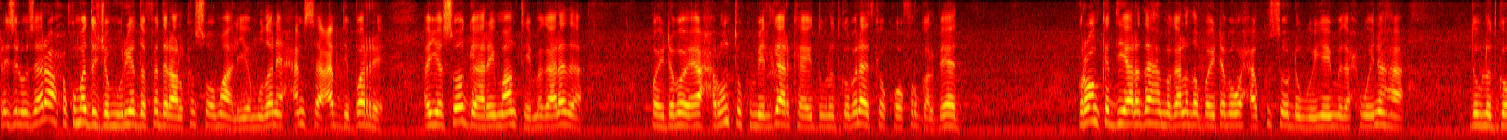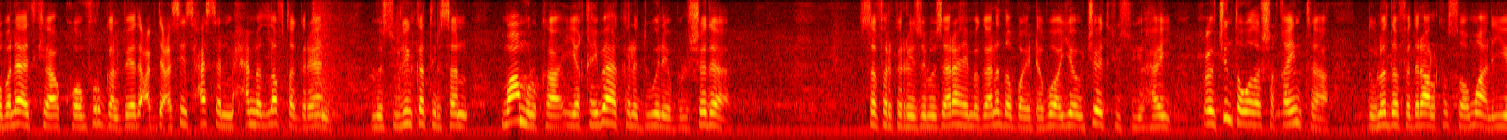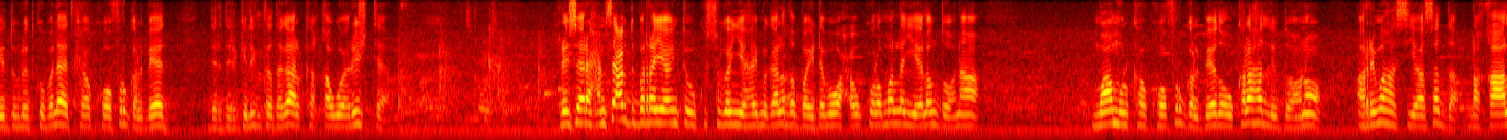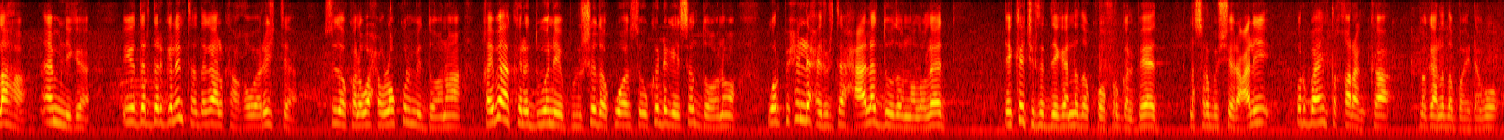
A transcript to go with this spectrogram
ra-iisul wasaaraha xukuumadda jamhuuriyadda federaalk soomaaliya mudane xamse cabdi bare ayaa soo gaaray maantay magaalada baydhabo ee xarunta kumeel gaarka ee dowlad goboleedka koonfur galbeed garoonka diyaaradaha magaalada baydhabo waxaa ku soo dhoweeyey madaxweynaha dowlad goboleedka koonfur galbeed cabdicasiis xasan maxamed laftagreen mas-uuliin ka tirsan maamulka iyo qaybaha kala duwan ee bulshada safarka ra'iisul wasaaraha ee magaalada baydhabo ayaa ujeedkiisu yahay xoojinta wada shaqaynta dowladda federaalka soomaaliya iyo dowlad goboleedka koonfur galbeed dardargelinta dagaalka khawaarijta ra'isul wasaare xamse cabdi barre ayaa inta uu ku sugan yahay magaalada baydhabo waxa uu kulamo la yeelan doonaa maamulka koonfur galbeed oo uu kala hadli doono arrimaha siyaasadda dhaqaalaha amniga iyo dardargelinta dagaalka khawaarijta sidoo kale waxauu la kulmi doonaa qaybaha kala duwan ee bulshada kuwaas uu ka dhagaysan doono warbixin la xidhiirta xaaladooda nololeed ee ka jirta deegaanada koonfur galbeed. Nasro bashiir cali warbaahinta qaranka magaalada baydhabo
